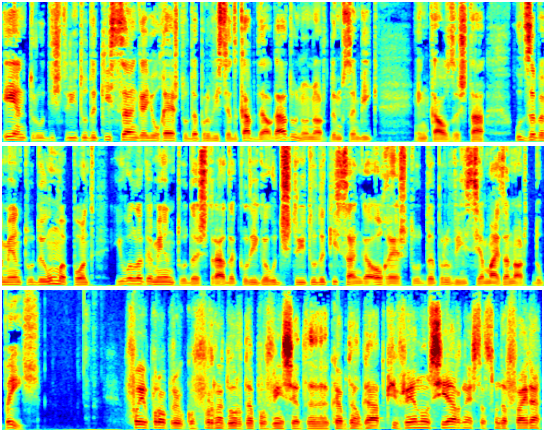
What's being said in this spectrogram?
entre o distrito de Kisanga e o resto da província de Cabo Delgado, no norte de Moçambique. Em causa está o desabamento de uma ponte e o alagamento da estrada que liga o distrito de Kisanga ao resto da província mais a norte do país. Foi o próprio governador da província de Cabo Delgado que veio anunciar nesta segunda-feira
